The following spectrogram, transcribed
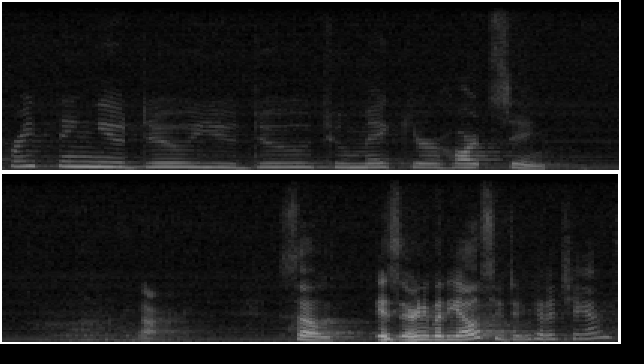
Everything you do, you do to make your heart sing. All right. So is there anybody else who didn't get a chance?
